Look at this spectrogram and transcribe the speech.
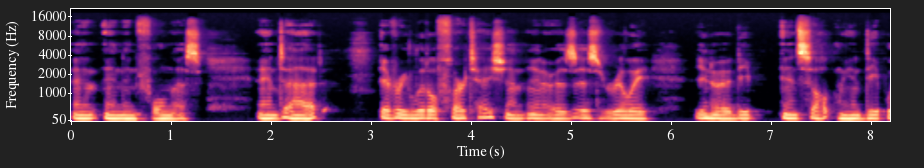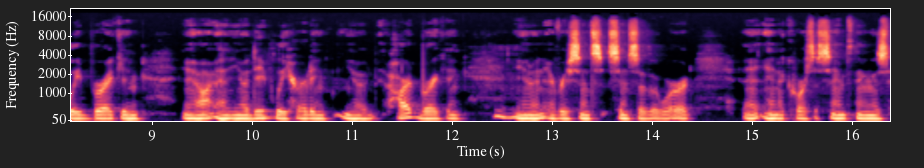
and, and in fullness. And uh, every little flirtation, you know, is, is really, you know, a deep insulting and deeply breaking, you know, and you know, deeply hurting, you know, heartbreaking, mm-hmm. you know, in every sense sense of the word. And, of course, the same thing is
